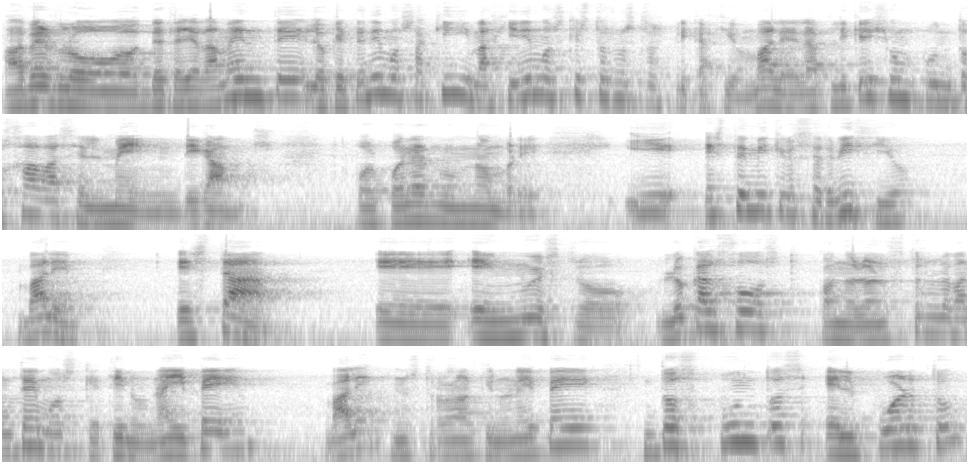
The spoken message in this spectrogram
a verlo detalladamente, lo que tenemos aquí, imaginemos que esto es nuestra explicación, ¿vale? El application.java es el main, digamos, por ponerle un nombre. Y este microservicio, ¿vale? Está eh, en nuestro localhost, cuando nosotros levantemos, que tiene una IP, ¿vale? Nuestro ordenador tiene una IP, dos puntos, el puerto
